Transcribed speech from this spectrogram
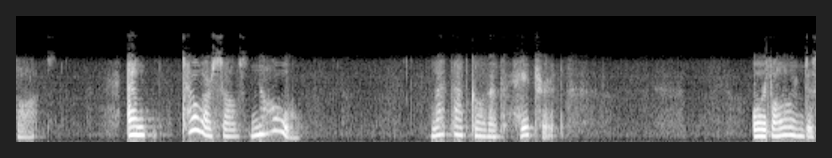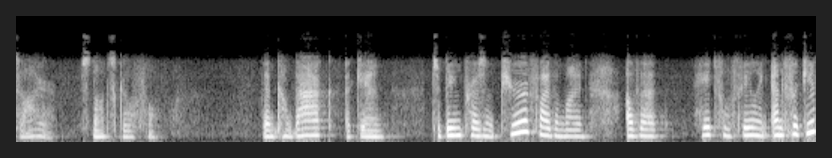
thoughts. And tell ourselves, no. Let that go, that's hatred or following desire is not skillful. Then come back again to being present. Purify the mind of that hateful feeling and forgive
